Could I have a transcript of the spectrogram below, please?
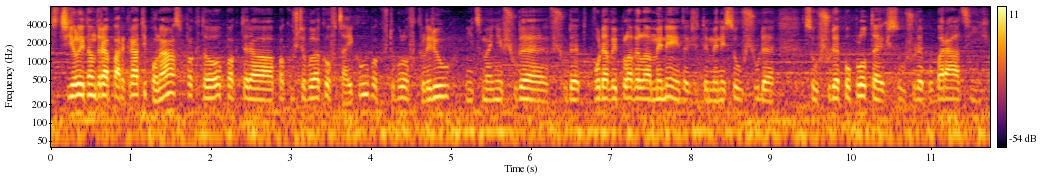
Stříleli tam teda párkrát i po nás, pak to, pak, teda, pak už to bylo jako v cajku, pak už to bylo v klidu, nicméně všude, všude voda vyplavila miny, takže ty miny jsou všude, jsou všude po plotech, jsou všude po barácích,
